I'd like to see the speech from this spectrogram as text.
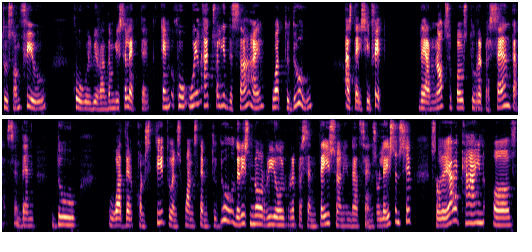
to some few who will be randomly selected and who will actually decide what to do as they see fit. They are not supposed to represent us and then do what their constituents wants them to do. There is no real representation in that sense relationship. So they are a kind of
